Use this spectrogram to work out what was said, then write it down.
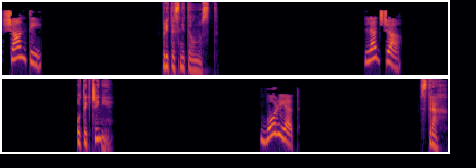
Шанти. Притеснителност. Ладжа. Отекчение. Борият. Страх.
